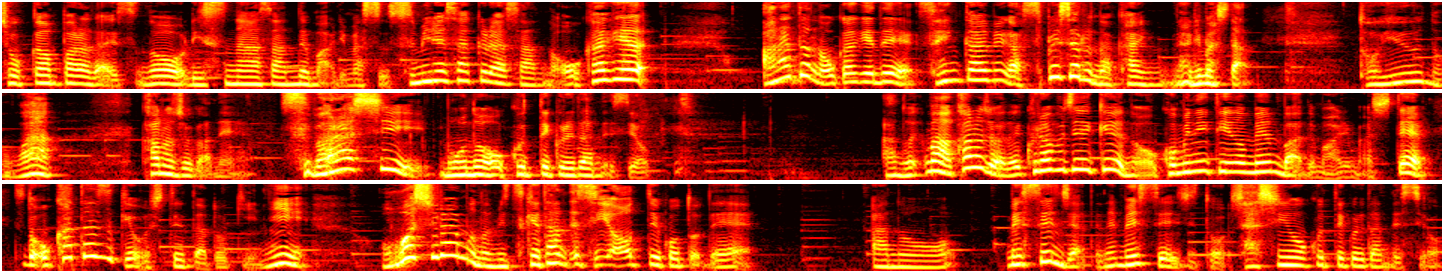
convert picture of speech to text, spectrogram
直感パラダイスのリスナーさんでもあります、すみれさくらさんのおかげ、あなたのおかげで1000回目がスペシャルな回になりました。というのは、彼女がね、素晴らしいものを送ってくれたんですよ。あの、まあ彼女はね、クラブ JK のコミュニティのメンバーでもありまして、ちょっとお片付けをしてた時に、面白いものを見つけたんですよっていうことで、あの、メッセンジャーでね、メッセージと写真を送ってくれたんですよ。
